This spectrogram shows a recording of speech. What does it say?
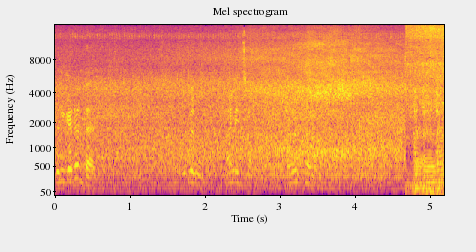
We'll get it there. Even I need some.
